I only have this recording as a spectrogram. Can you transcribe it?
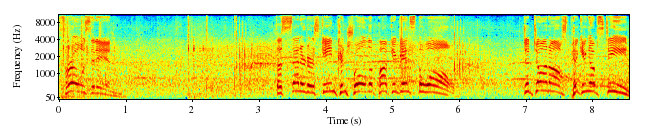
Throws it in. The Senators gain control of the puck against the wall. Dadonov's picking up steam.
